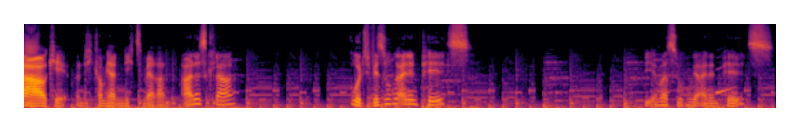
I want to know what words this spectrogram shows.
Ah, okay. Und ich komme hier an nichts mehr ran. Alles klar. Gut, wir suchen einen Pilz. Wie immer suchen wir einen Pilz.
